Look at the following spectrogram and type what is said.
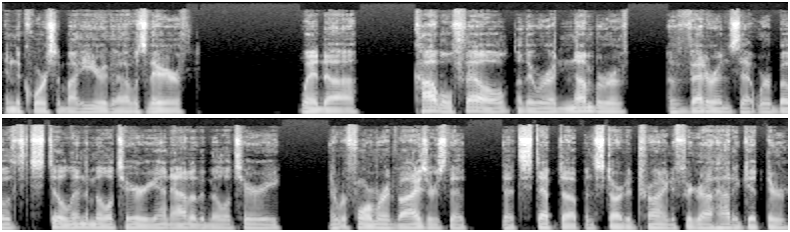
in the course of my year that I was there. When uh, Kabul fell, uh, there were a number of, of veterans that were both still in the military and out of the military. There were former advisors that that stepped up and started trying to figure out how to get their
